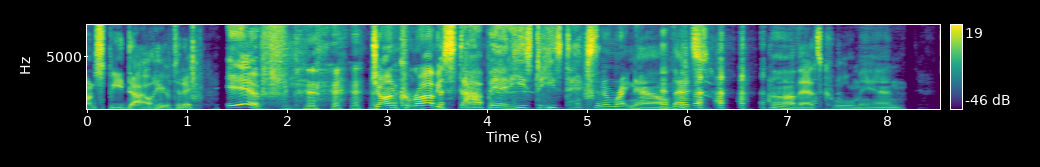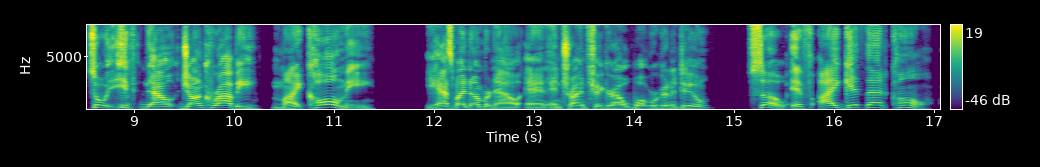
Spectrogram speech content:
on speed dial here today. If John Corabi, stop it. He's he's texting him right now. That's oh, that's cool, man. So if now John Corabi might call me, he has my number now, and and try and figure out what we're gonna do. So if I get that call,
